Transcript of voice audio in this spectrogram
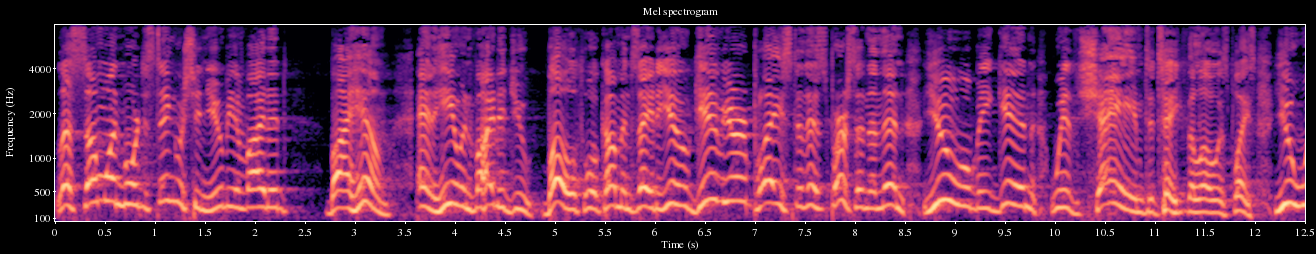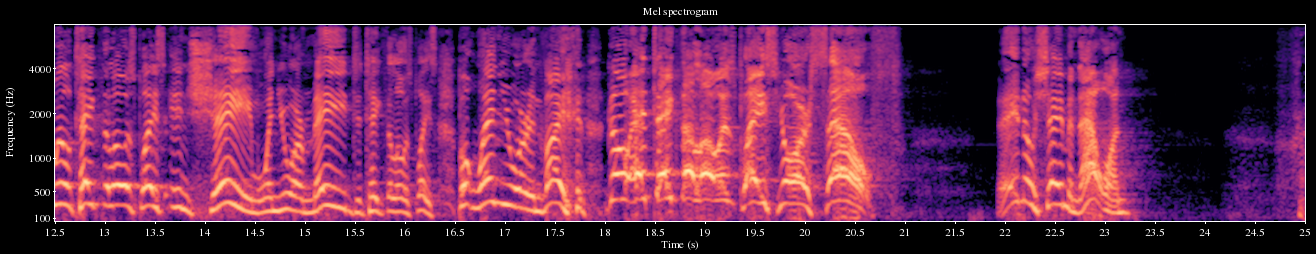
lest someone more distinguished than you be invited by him. And he who invited you both will come and say to you, Give your place to this person, and then you will begin with shame to take the lowest place. You will take the lowest place in shame when you are made to take the lowest place. But when you are invited, go and take the lowest place yourself. Ain't no shame in that one.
